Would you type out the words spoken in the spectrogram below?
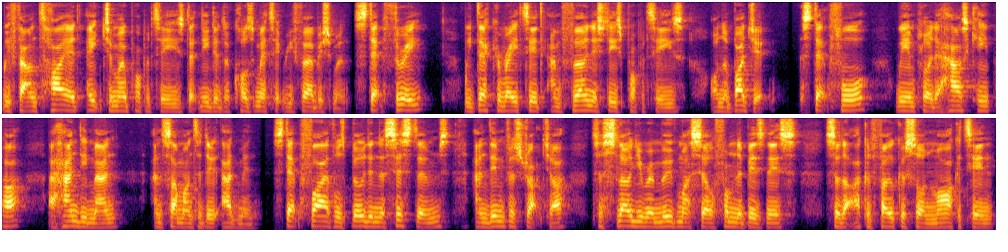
we found tired HMO properties that needed a cosmetic refurbishment. Step three, we decorated and furnished these properties on a budget. Step four, we employed a housekeeper, a handyman, and someone to do admin. Step five was building the systems and infrastructure to slowly remove myself from the business so that I could focus on marketing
